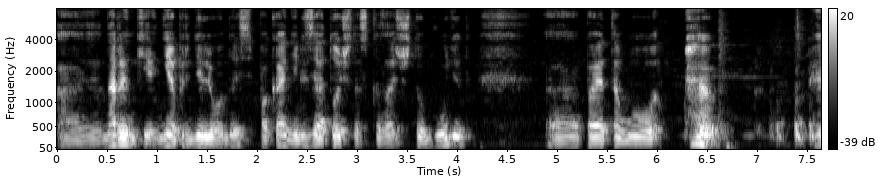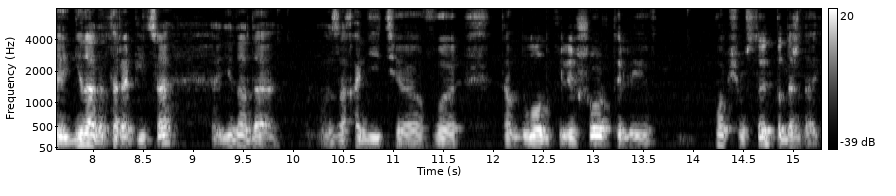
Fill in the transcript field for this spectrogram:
на рынке неопределенность. Пока нельзя точно сказать, что будет. Поэтому не надо торопиться. Не надо заходить в там, лонг или шорт. Или, в общем, стоит подождать.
